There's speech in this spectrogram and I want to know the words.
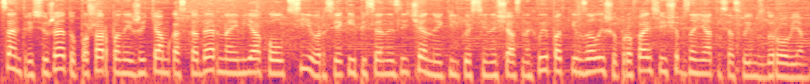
В центрі сюжету пошарпаний життям каскадер на ім'я Колд Сіверс, який після незліченної кількості нещасних випадків залишив професію, щоб зайнятися своїм здоров'ям.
